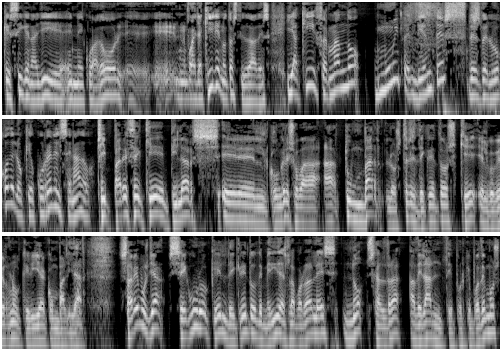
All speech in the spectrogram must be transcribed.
que siguen allí en Ecuador, en Guayaquil y en otras ciudades. Y aquí, Fernando, muy pendientes, desde luego, de lo que ocurre en el Senado. Sí, parece que Pilar, el Congreso va a tumbar los tres decretos que el Gobierno quería convalidar. Sabemos ya, seguro, que el decreto de medidas laborales no saldrá adelante, porque Podemos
